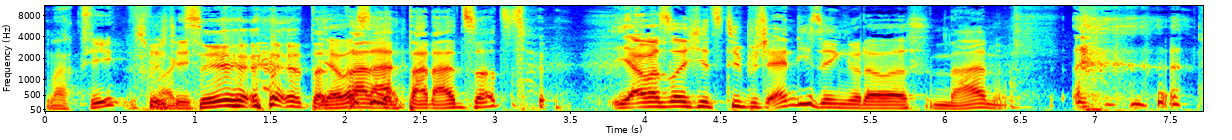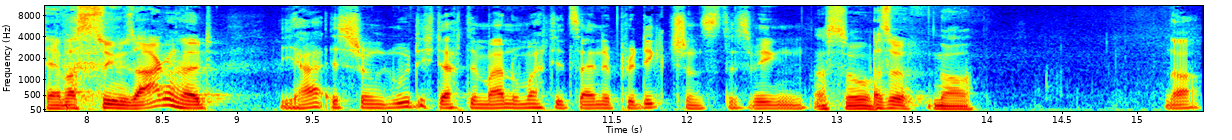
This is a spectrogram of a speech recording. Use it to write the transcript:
Maxi? richtig. Maxi, dein, Ja, was dein, dein Einsatz? Ja, was soll ich jetzt typisch Andy singen oder was? Nein. Ja, was zu ihm sagen halt. Ja, ist schon gut. Ich dachte, Manu macht jetzt seine Predictions, deswegen, Ach so. Also, No. na.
